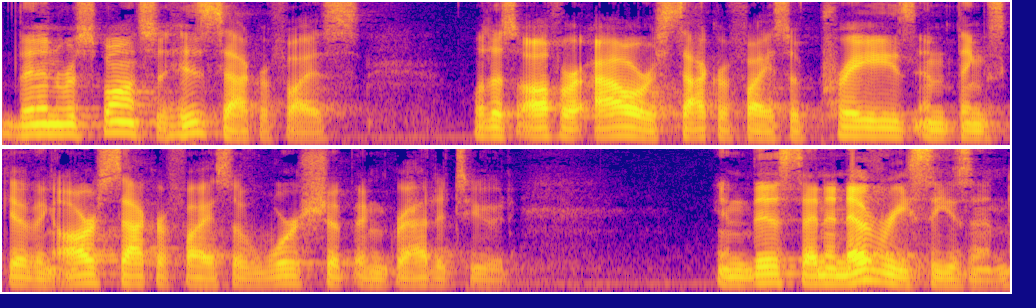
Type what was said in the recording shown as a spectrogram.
Then, in response to his sacrifice, let us offer our sacrifice of praise and thanksgiving, our sacrifice of worship and gratitude in this and in every season,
